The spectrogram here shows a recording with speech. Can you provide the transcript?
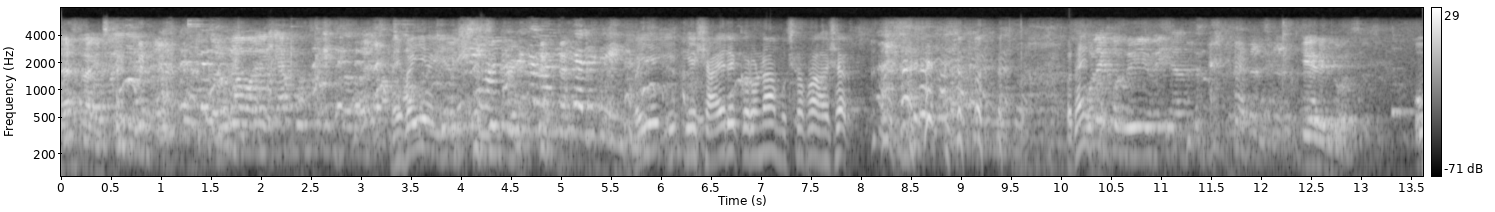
that's right नहीं भाई ये ये- भाई ये ये- ये शायर है कोरोना मुस्तफ़ा हशर पता है Here it goes. O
